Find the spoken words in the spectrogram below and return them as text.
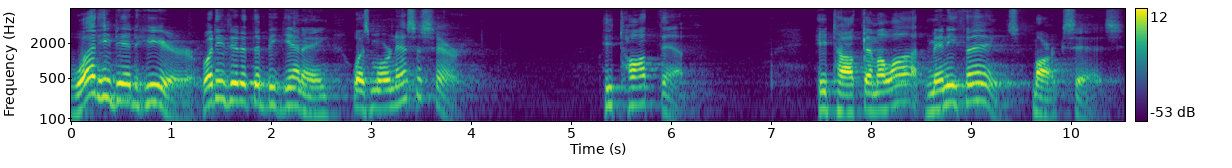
what he did here, what he did at the beginning, was more necessary. He taught them. He taught them a lot, many things, Mark says.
